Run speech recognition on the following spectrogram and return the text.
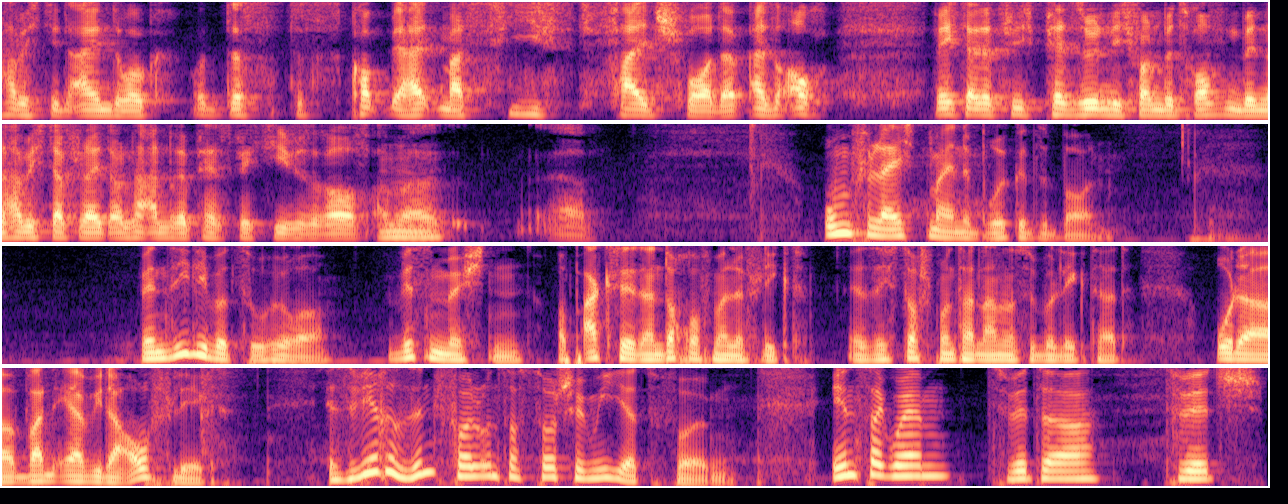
habe ich den Eindruck. Und das, das kommt mir halt massivst falsch vor. Also auch, wenn ich da natürlich persönlich von betroffen bin, habe ich da vielleicht auch eine andere Perspektive drauf, aber Um vielleicht mal eine Brücke zu bauen. Wenn Sie, liebe Zuhörer, wissen möchten, ob Axel dann doch auf Malle fliegt, er sich doch spontan anders überlegt hat, oder wann er wieder auflegt, es wäre sinnvoll, uns auf Social Media zu folgen. Instagram, Twitter, Twitch,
